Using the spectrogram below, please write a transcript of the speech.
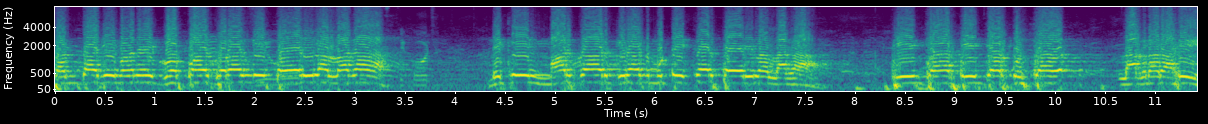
संताजी माने गोपाळ जरांगी तयारीला लागा. निखिल मारकर किरण मुटेकर तयारीला लागा. तीन चार तीन चार कुस्त्या लागणार आहे.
